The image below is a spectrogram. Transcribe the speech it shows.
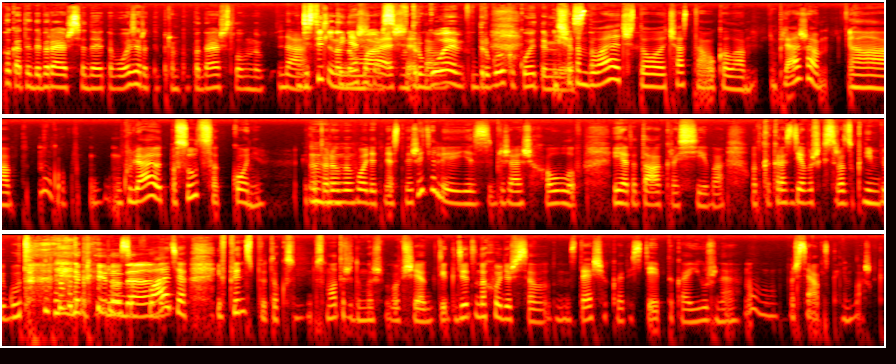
пока ты добираешься до этого озера, ты прям попадаешь словно да, действительно на Марс, в другое, в другое какое-то место. Еще там бывает, что часто около пляжа а, ну, гуляют, пасутся кони которые mm-hmm. выводят местные жители из ближайших аулов, и это так красиво. Вот как раз девушки сразу к ним бегут ну в платьях, и, в принципе, только смотришь, думаешь, вообще, где, ты находишься? Настоящая какая-то степь такая южная, ну, марсианская немножко.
